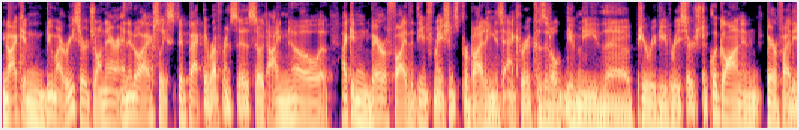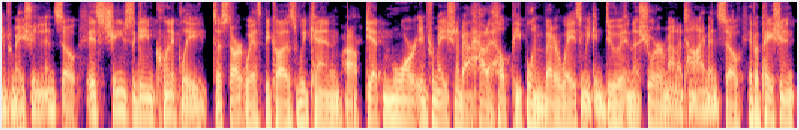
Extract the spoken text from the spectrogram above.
you know, I can do my research on there and it'll actually spit back the references. So I know I can verify that the information it's providing is accurate because it'll give me the peer-reviewed research to click on and verify the information. And so it's changed the game clinically to start with because we can wow. get more information about how to help people in better ways and we can do it in a shorter amount of time. And so if a patient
